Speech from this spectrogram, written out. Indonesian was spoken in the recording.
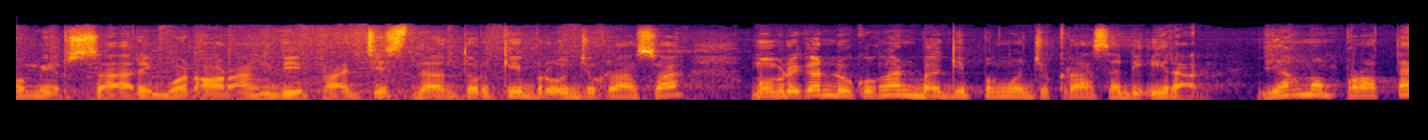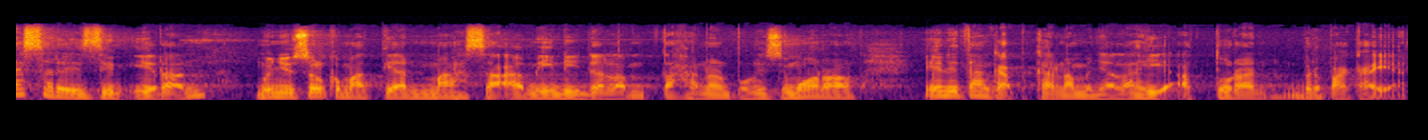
Pemirsa ribuan orang di Prancis dan Turki berunjuk rasa memberikan dukungan bagi pengunjuk rasa di Iran yang memprotes rezim Iran menyusul kematian Mahsa Amini dalam tahanan polisi moral yang ditangkap karena menyalahi aturan berpakaian.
